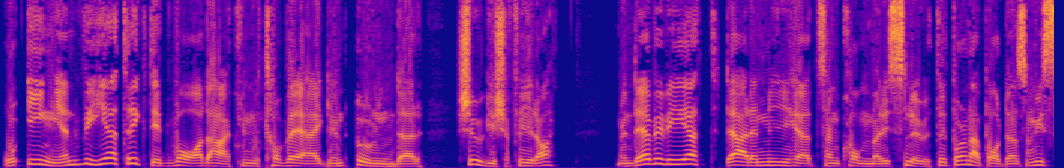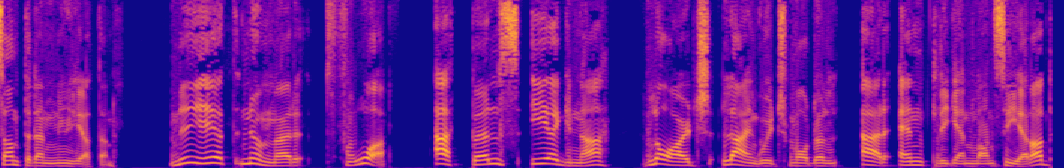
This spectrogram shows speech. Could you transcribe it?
och ingen vet riktigt vad det här kommer ta vägen under 2024. Men det vi vet, det är en nyhet som kommer i slutet på den här podden, så missa inte den nyheten. Nyhet nummer två. Apples egna Large Language Model är äntligen lanserad.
